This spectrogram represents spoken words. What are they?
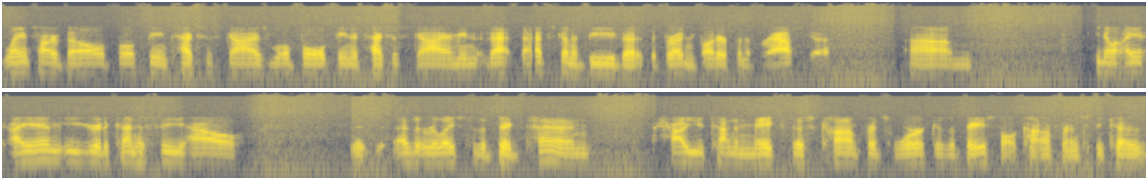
Lance Harvell, both being Texas guys, Will Bolt being a Texas guy. I mean, that that's going to be the, the bread and butter for Nebraska. Um, you know, I, I am eager to kind of see how, as it relates to the Big Ten, how you kind of make this conference work as a baseball conference because,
